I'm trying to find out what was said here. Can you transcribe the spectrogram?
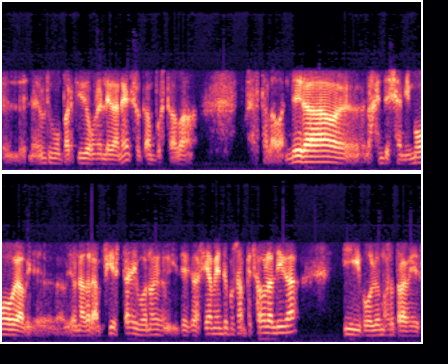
el, el último partido con el Leganés el campo estaba hasta la bandera, eh, la gente se animó, había, una gran fiesta y bueno, y desgraciadamente pues ha empezado la liga y volvemos otra vez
